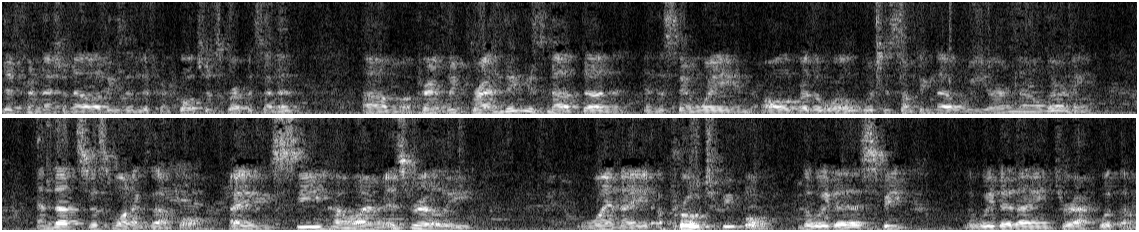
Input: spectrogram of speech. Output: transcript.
different nationalities and different cultures represented. Um, apparently, branding is not done in the same way in all over the world, which is something that we are now learning. And that's just one example. I see how I'm Israeli when I approach people, the way that I speak, the way that I interact with them.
